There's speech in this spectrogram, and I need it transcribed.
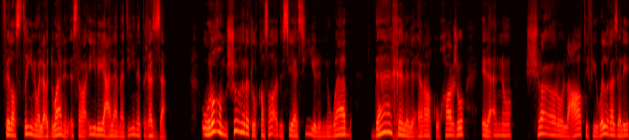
فلسطين والعدوان الإسرائيلي على مدينة غزة ورغم شهرة القصائد السياسية للنواب داخل العراق وخارجه إلى أنه شعره العاطفي والغزلي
